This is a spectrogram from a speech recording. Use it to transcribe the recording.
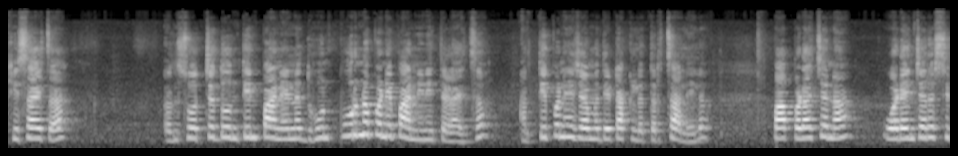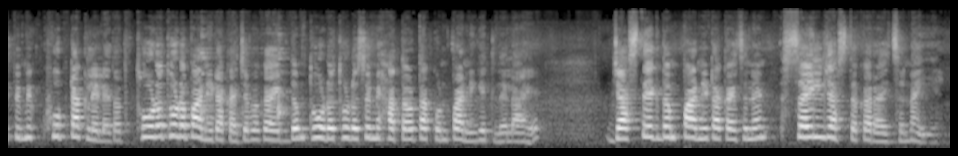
खिसायचा आणि स्वच्छ दोन तीन पाण्यानं धुवून पूर्णपणे पाणी नितळायचं. आणि ते पण ह्याच्यामध्ये टाकलं तर चालेल. पापडाचे ना वड्यांच्या रेसिपी मी खूप टाकलेल्या आहेत. आता थोडं थोडं पाणी टाकायचं बघा एकदम थोडं थोडंसं मी हातावर टाकून पाणी घेतलेलं आहे. जास्त एकदम पाणी टाकायचं नाही सैल जास्त करायचं नाही आहे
